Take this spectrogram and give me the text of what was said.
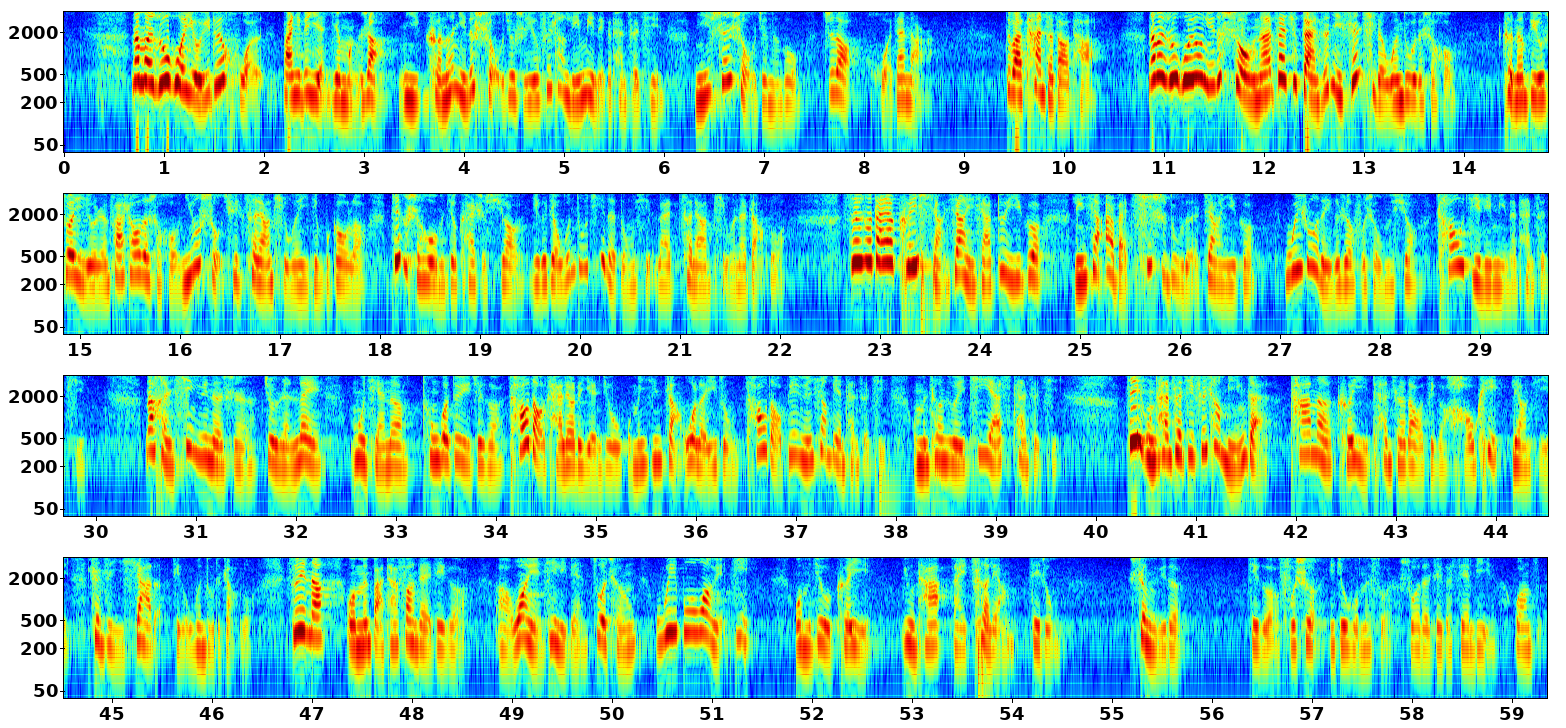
那么，如果有一堆火把你的眼睛蒙上，你可能你的手就是一个非常灵敏的一个探测器，你一伸手就能够知道火在哪儿，对吧？探测到它。那么，如果用你的手呢，再去感知你身体的温度的时候，可能比如说有人发烧的时候，你用手去测量体温已经不够了，这个时候我们就开始需要一个叫温度计的东西来测量体温的涨落。所以说，大家可以想象一下，对一个零下二百七十度的这样一个微弱的一个热辐射，我们需要超级灵敏的探测器。那很幸运的是，就人类目前呢，通过对于这个超导材料的研究，我们已经掌握了一种超导边缘相变探测器，我们称之为 TES 探测器。这种探测器非常敏感，它呢可以探测到这个毫 K 量级甚至以下的这个温度的涨落。所以呢，我们把它放在这个呃望远镜里边，做成微波望远镜。我们就可以用它来测量这种剩余的这个辐射，也就我们所说的这个 CMB 光子。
